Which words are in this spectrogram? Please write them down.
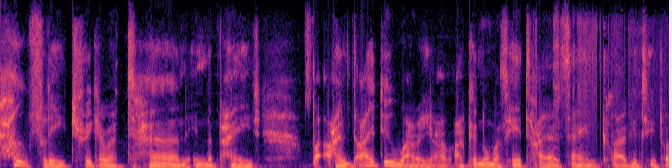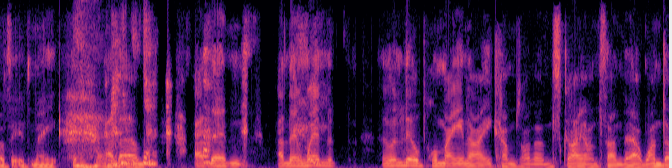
hopefully trigger a turn in the page. But I, I do worry. I, I, can almost hear Tayo saying, "Clive, you're too positive, mate." and, um, and then and then when when Liverpool Man United comes on on Sky on Sunday, I wonder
